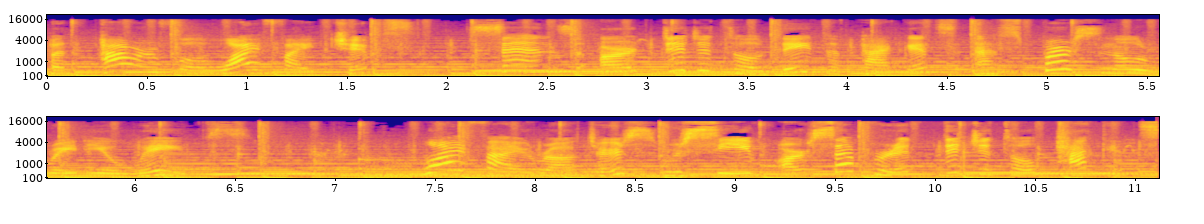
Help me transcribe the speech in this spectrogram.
but powerful Wi-Fi chips sends our digital data packets as personal radio waves. Wi-Fi routers receive our separate digital packets.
